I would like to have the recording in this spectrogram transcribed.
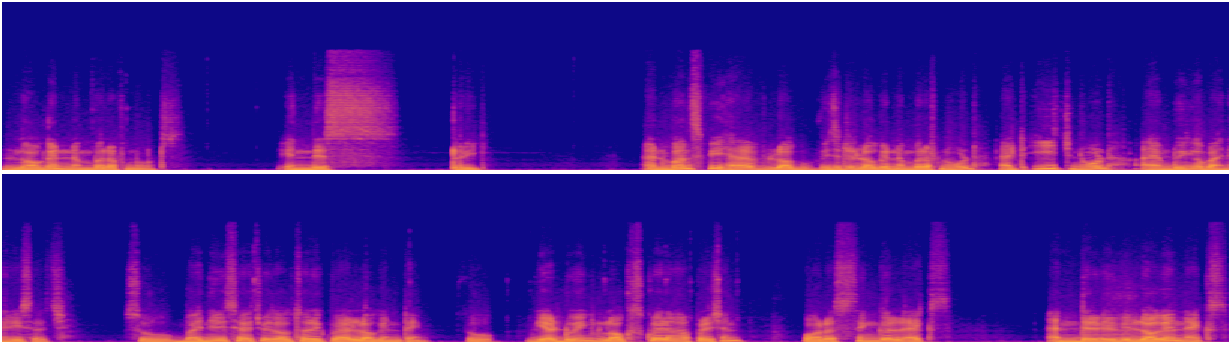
log n number of nodes in this tree and once we have log visited log n number of node at each node i am doing a binary search. So binary search will also require log n time. So we are doing log square n operation for a single x and there will be log n x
